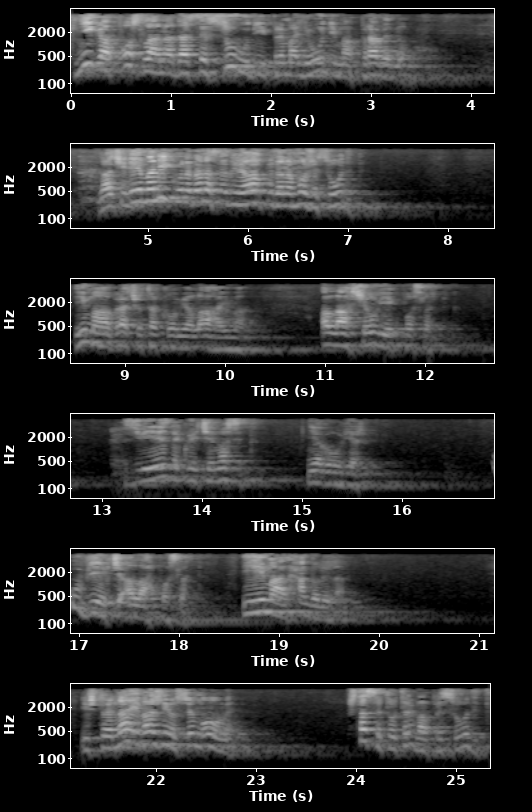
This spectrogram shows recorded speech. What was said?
Knjiga poslana da se sudi prema ljudima pravedno. Znači nema niko na danas na dunjalku da nam može suditi. Ima, braćo, tako mi Allaha ima. Allah će uvijek poslati zvijezde koje će nositi njegovu vjeru. Uvijek će Allah poslati. I ima, alhamdulillah. I što je najvažnije u svemu ovome, šta se to treba presuditi?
